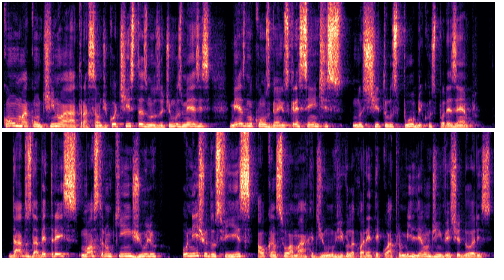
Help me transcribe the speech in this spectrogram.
com uma contínua atração de cotistas nos últimos meses, mesmo com os ganhos crescentes nos títulos públicos, por exemplo. Dados da B3 mostram que em julho o nicho dos FIIs alcançou a marca de 1,44 milhão de investidores,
